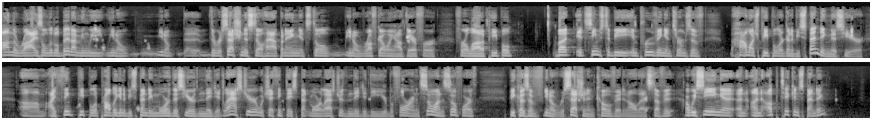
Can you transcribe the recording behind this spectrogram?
on the rise a little bit. I mean, we, you know, you know, uh, the recession is still happening. It's still, you know, rough going out there for for a lot of people, but it seems to be improving in terms of how much people are going to be spending this year. Um, I think people are probably going to be spending more this year than they did last year, which I think they spent more last year than they did the year before, and so on and so forth, because of you know recession and COVID and all that stuff. Are we seeing a, an, an uptick in spending?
